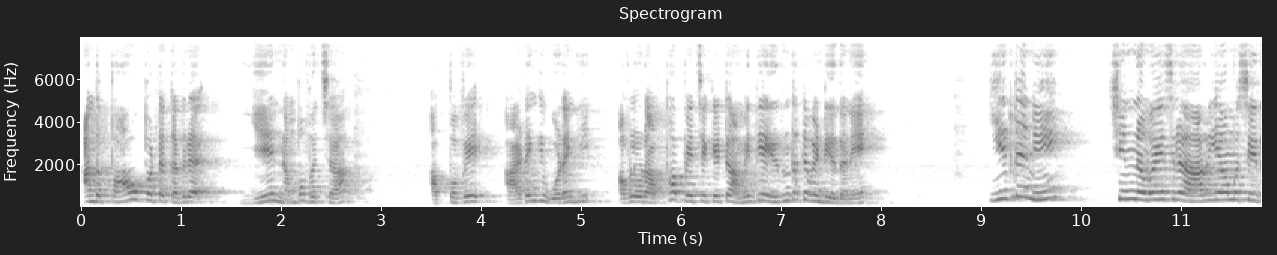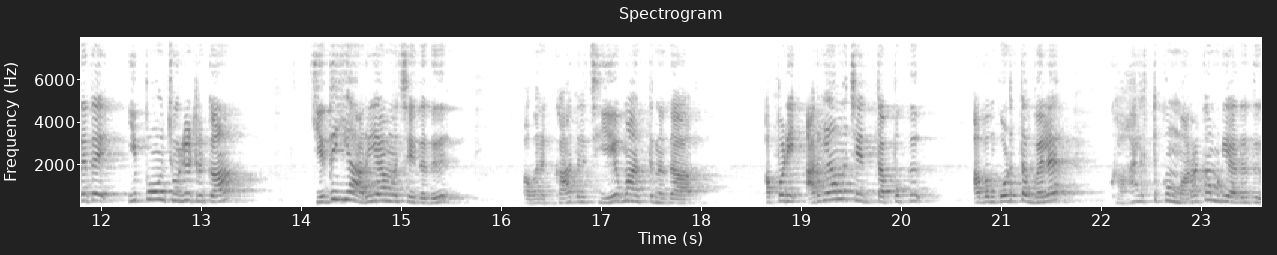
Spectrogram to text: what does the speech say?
அந்த பாவப்பட்ட கதிரை ஏன் நம்ப வச்சா? அப்பவே அடங்கி உடங்கி அவளோட அப்பா பேச்சை கேட்டு அமைதியா இருந்திருக்க வேண்டியதானே என்ன நீ சின்ன வயசுல அறியாம செய்ததை இப்போவும் சொல்லிட்டு இருக்கான் எதையே அறியாம செய்தது? அவனை காதலிச்சு ஏமாத்தினதா? அப்படி அறியாம செய்த தப்புக்கு அவன் கொடுத்த விலை காலத்துக்கும் மறக்க முடியாதது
